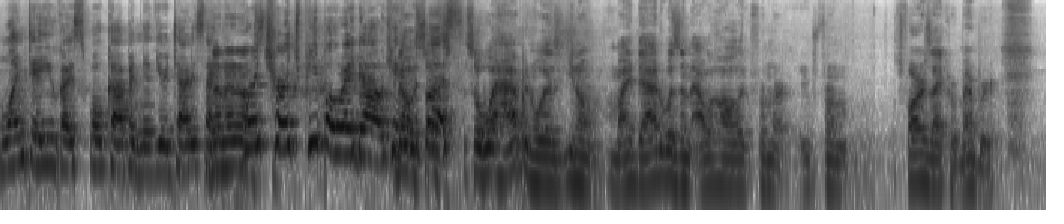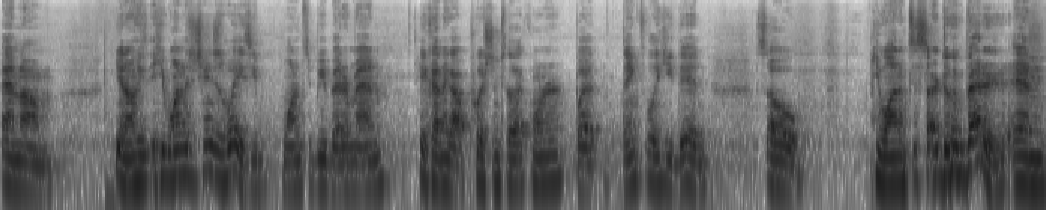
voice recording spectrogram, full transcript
one day you guys woke up and then your dad is like, No, no, no. "We're church people right now. In no. the So bus." so what happened was, you know, my dad was an alcoholic from from as far as I can remember, and um, you know, he he wanted to change his ways. He wanted to be a better man. He kind of got pushed into that corner, but thankfully he did. So he wanted to start doing better, and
